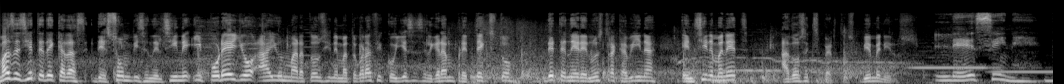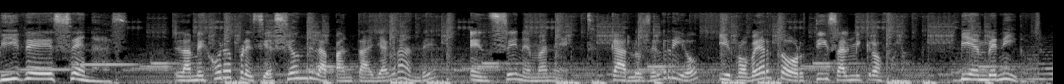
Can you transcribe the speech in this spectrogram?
Más de siete décadas de zombies en el cine y por ello hay un maratón cinematográfico y ese es el gran pretexto de tener en nuestra cabina en Cinemanet a dos expertos. Bienvenidos. Le Cine, vive escenas. La mejor apreciación de la pantalla grande en Cinemanet. Carlos del Río y Roberto Ortiz al micrófono. Bienvenidos.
